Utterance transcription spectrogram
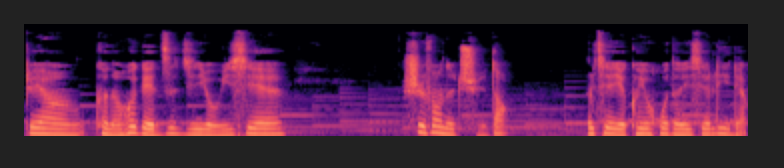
这样可能会给自己有一些释放的渠道，而且也可以获得一些力量。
